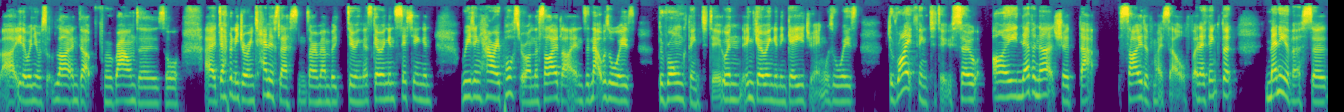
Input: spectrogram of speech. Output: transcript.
uh, you know, when you're sort of lined up for rounders, or uh, definitely during tennis lessons. I remember doing this, going and sitting and reading Harry Potter on the sidelines, and that was always the wrong thing to do, and, and going and engaging was always the right thing to do. So I never nurtured that side of myself, and I think that many of us are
